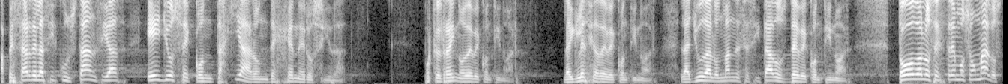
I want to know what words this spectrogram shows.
A pesar de las circunstancias, ellos se contagiaron de generosidad. Porque el reino debe continuar. La iglesia debe continuar. La ayuda a los más necesitados debe continuar. Todos los extremos son malos.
